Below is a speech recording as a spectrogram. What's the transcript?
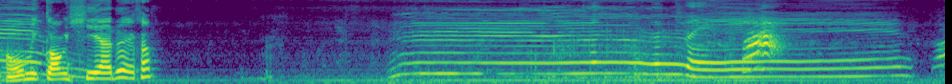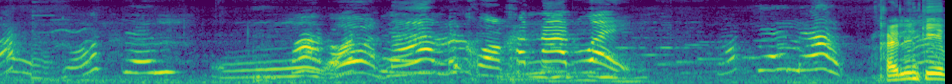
โอ้มีกองเชียร์ด้วยครับใครเล่นเกม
